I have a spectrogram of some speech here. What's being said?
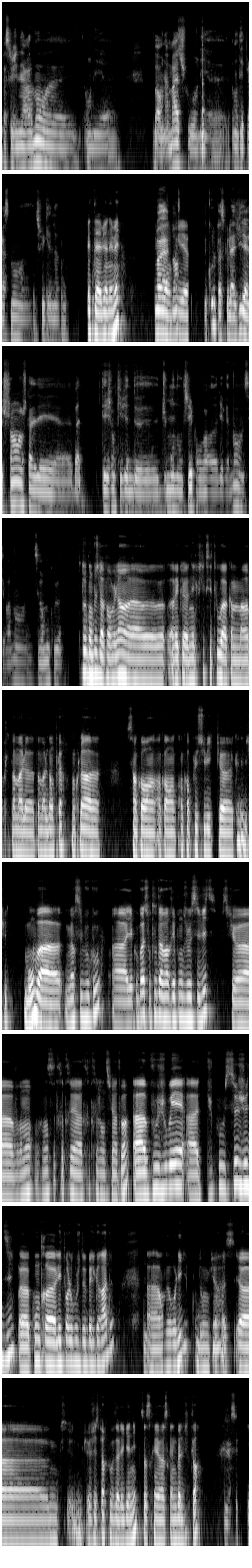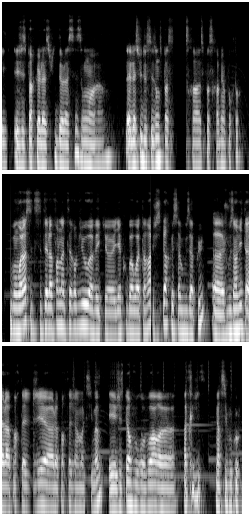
parce, que généralement, euh, on, est, bah, on a match ou on est en déplacement ce week-end-là. Et tu as bien aimé? Ouais, c'est cool parce que la ville, elle change. Tu as des, bah, des gens qui viennent de, du monde entier pour voir l'événement. C'est vraiment, vraiment cool. Surtout qu'en plus la Formule 1 euh, avec euh, Netflix et tout a quand même repris pas mal, euh, pas mal d'ampleur. Donc là, c'est encore, encore, encore plus suivi que, d'habitude. Bon bah merci beaucoup euh, Yacouba surtout d'avoir répondu aussi vite parce que vraiment vraiment c'est très très très très gentil à toi. vous jouez du coup ce jeudi contre l'Étoile Rouge de Belgrade en Euroleague donc, donc, j'espère que vous allez gagner ça serait, ça serait une belle victoire. Et, j'espère que la suite de la saison, euh, la, suite de saison se passera, se passera bien pour toi. Bon voilà, c'était la fin de l'interview avec euh, Yakuba Ouattara. J'espère que ça vous a plu. Euh, je vous invite à la partager, à la partager un maximum et j'espère vous revoir à très vite. Merci beaucoup.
